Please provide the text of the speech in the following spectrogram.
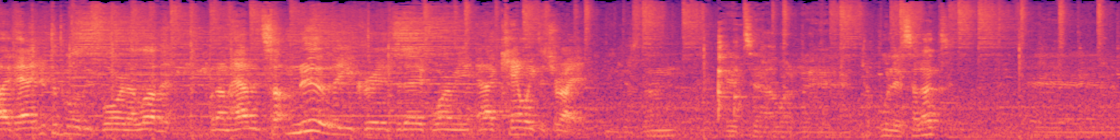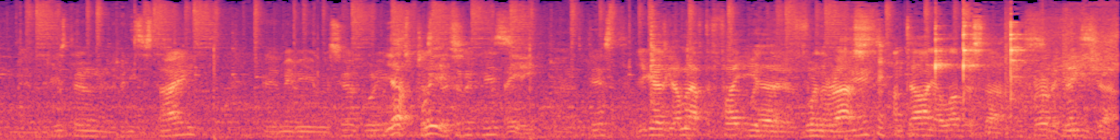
I've had your tabbouleh before and I love it, but I'm having something new that you created today for me, and I can't wait to try it. It is our uh, tabbouleh salad, uh, Middle Eastern Lebanese style. Uh, maybe we serve for you. Yes, just please. a little bit, please. Hey. Uh, taste. You guys, I'm gonna have to fight you uh, for the rest. I'm telling you, I love this stuff. Perfect. Thank you, chef.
